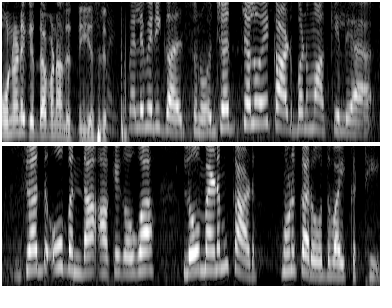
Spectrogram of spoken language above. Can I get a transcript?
ਉਹਨਾਂ ਨੇ ਕਿੱਦਾਂ ਬਣਾ ਦਿੱਤੀ ਹੈ ਸਲਿੱਪ ਪਹਿਲੇ ਮੇਰੀ ਗੱਲ ਸੁਣੋ। ਜਦ ਚਲੋ ਇਹ ਕਾਰਡ ਬਣਵਾ ਕੇ ਲਿਆ ਜਦ ਉਹ ਬੰਦਾ ਆ ਕੇ ਕਹੂਗਾ ਲੋ ਮੈਡਮ ਕਾਰਡ ਹੁਣ ਕਰੋ ਦਵਾਈ ਇਕੱਠੀ।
